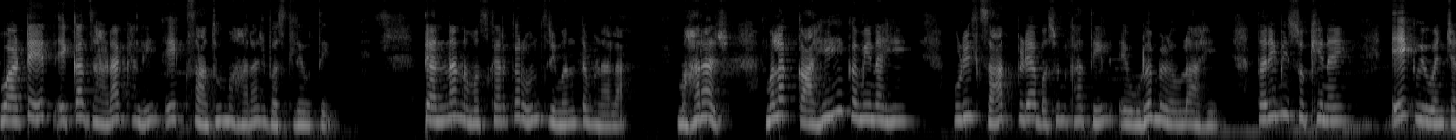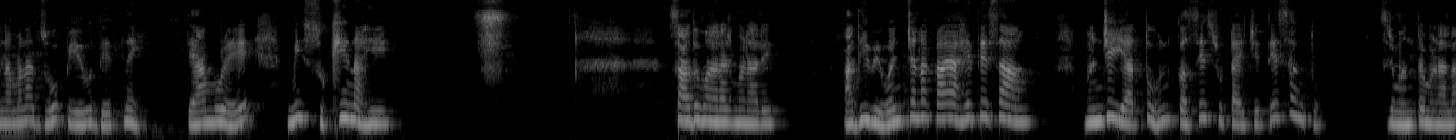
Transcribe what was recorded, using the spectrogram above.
वाटेत एका झाडाखाली एक साधू महाराज बसले होते. त्यांना नमस्कार करून श्रीमंत म्हणाला महाराज मला काहीही कमी नाही. पुढील सात पिढ्या बसून खातील एवढं मिळवलं आहे. तरी मी सुखी नाही. एक विवंचना मला झोप येऊ देत नाही. त्यामुळे मी सुखी नाही. साधू महाराज म्हणाले आधी विवंचना काय आहे ते सांग. म्हणजे यातून कसे सुटायचे ते सांगतो. श्रीमंत म्हणाला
